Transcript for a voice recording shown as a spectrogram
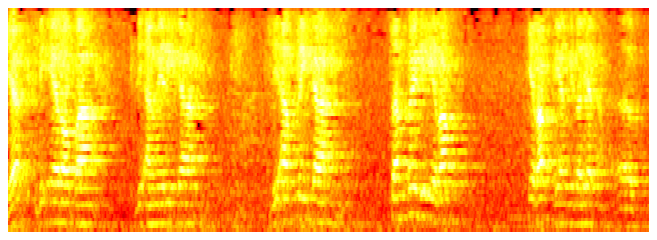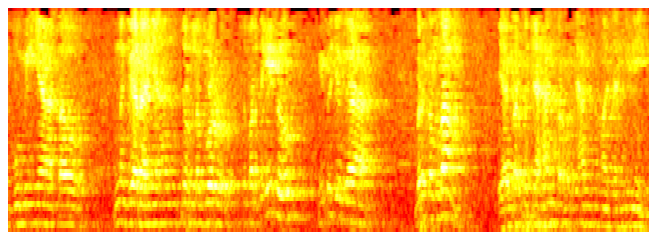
Ya, di Eropa, di Amerika, di Afrika, sampai di Irak. Irak yang kita lihat e, buminya atau negaranya hancur lebur seperti itu, itu juga berkembang. Ya perpecahan-perpecahan semacam ini,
